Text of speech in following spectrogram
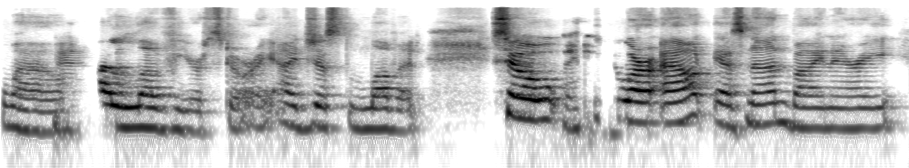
Wow. I love your story. I just love it. So you. you. are out as non-binary,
